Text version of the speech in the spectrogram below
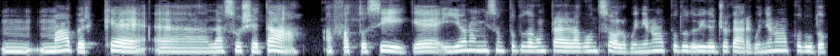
mh, ma perché eh, la società ha fatto sì che io non mi sono potuta comprare la console, quindi non ho potuto videogiocare, quindi non ho potuto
